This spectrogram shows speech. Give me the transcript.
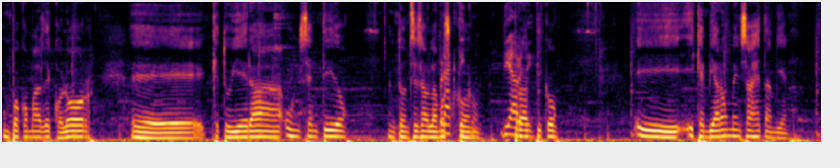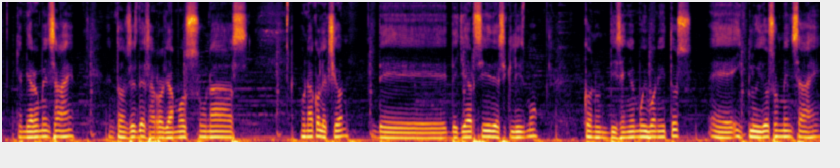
un poco más de color, eh, que tuviera un sentido. Entonces hablamos práctico, con viable. práctico y, y que enviara un mensaje también que enviar un mensaje. Entonces desarrollamos unas, una colección de, de jersey de ciclismo con un, diseños muy bonitos, eh, incluidos un mensaje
